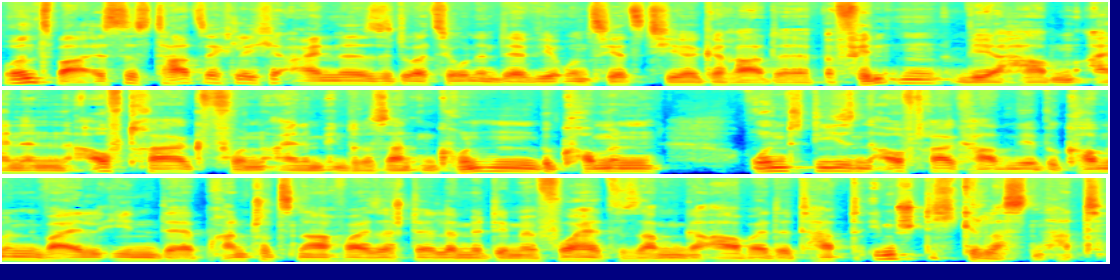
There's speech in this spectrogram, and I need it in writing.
Und zwar ist es tatsächlich eine Situation, in der wir uns jetzt hier gerade befinden. Wir haben einen Auftrag von einem interessanten Kunden bekommen und diesen Auftrag haben wir bekommen, weil ihn der Brandschutznachweiserstelle, mit dem er vorher zusammengearbeitet hat, im Stich gelassen hat.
